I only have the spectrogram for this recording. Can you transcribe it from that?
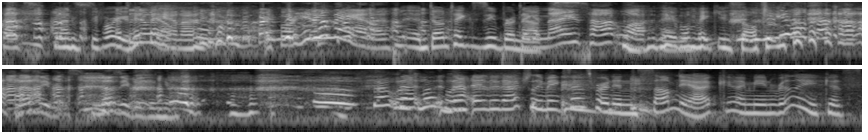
That's, that's Before you that's hit the. Hannah. before hitting the Hannah. and don't take zebra Take naps. a nice hot walk. They will make you salty. no zebras. No zebras in here. That was That, lovely. that- and it actually makes sense for an insomniac. I mean, really, because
